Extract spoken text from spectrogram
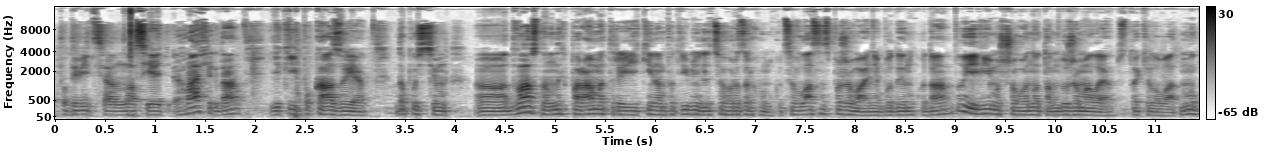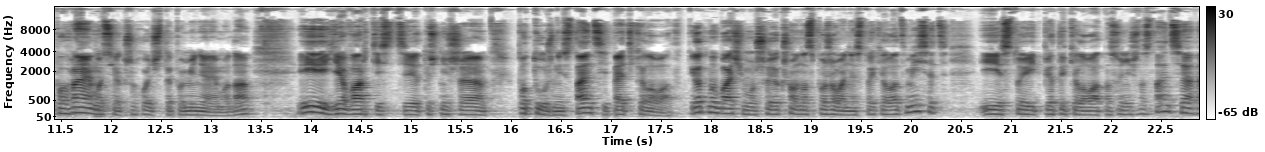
подивіться, у нас є графік, да? який показує, допустим, е, два основних параметри, які нам потрібні для цього розрахунку. Це власне споживання будинку. Да? Ну, уявімо, що воно там дуже мале, 100 кВт. Ми пограємося, якщо хочете, поміняємо. Да? І є вартість, е, точніше, потужність станції 5 кВт. І от ми бачимо, що якщо у нас споживання 100 кВт в місяць і стоїть 5 кВт сонячна станція,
